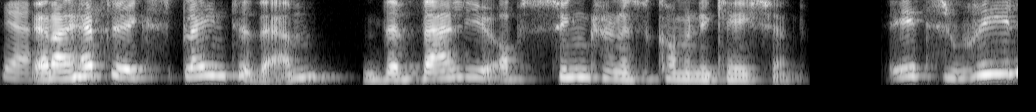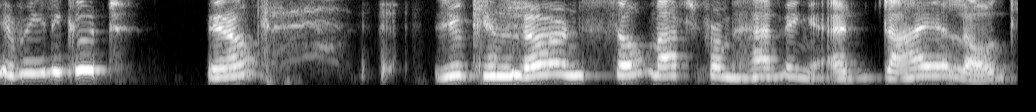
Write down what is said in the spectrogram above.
Yeah. And I have to explain to them the value of synchronous communication. It's really, really good. You know, you can learn so much from having a dialogue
